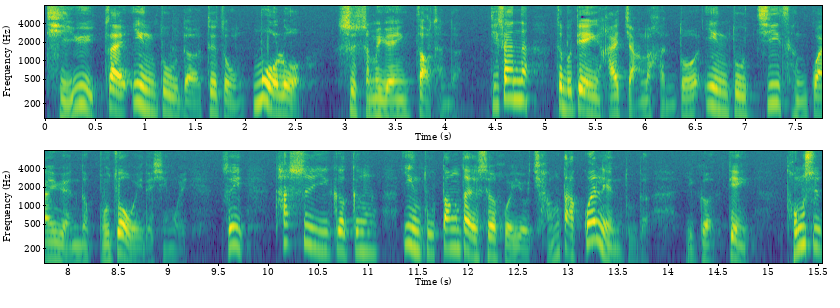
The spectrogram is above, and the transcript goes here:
体育在印度的这种没落是什么原因造成的？第三呢，这部电影还讲了很多印度基层官员的不作为的行为，所以它是一个跟印度当代社会有强大关联度的一个电影。同时，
